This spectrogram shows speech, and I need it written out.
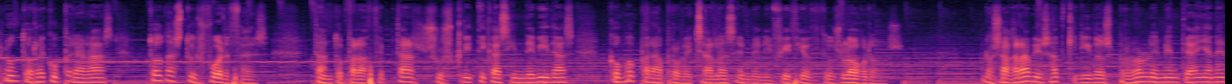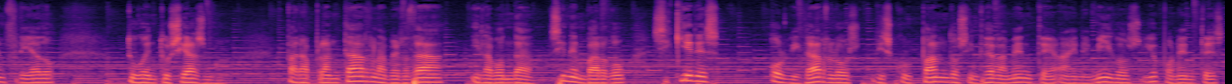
pronto recuperarás todas tus fuerzas, tanto para aceptar sus críticas indebidas como para aprovecharlas en beneficio de tus logros. Los agravios adquiridos probablemente hayan enfriado tu entusiasmo para plantar la verdad y la bondad. Sin embargo, si quieres olvidarlos disculpando sinceramente a enemigos y oponentes,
